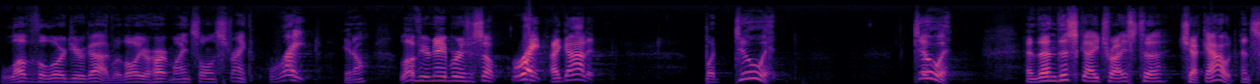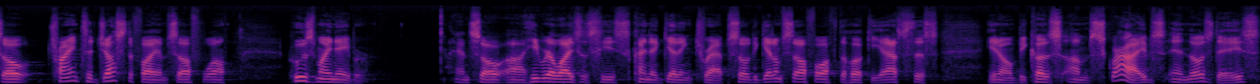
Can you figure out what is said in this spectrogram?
Love the Lord your God with all your heart, mind, soul, and strength. Right. You know, love your neighbor as yourself. Right. I got it. But do it. Do it. And then this guy tries to check out. And so trying to justify himself, well, who's my neighbor? And so uh, he realizes he's kind of getting trapped. So to get himself off the hook, he asks this, you know, because um, scribes in those days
